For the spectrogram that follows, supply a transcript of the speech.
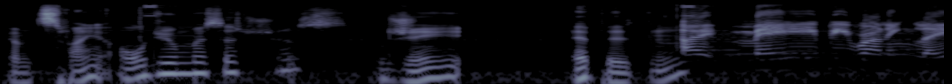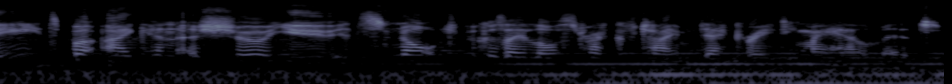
Wir haben zwei Audio-Messages. Jay Appleton. I may be running late, but I can assure you it's not because I lost track of time decorating my helmet.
